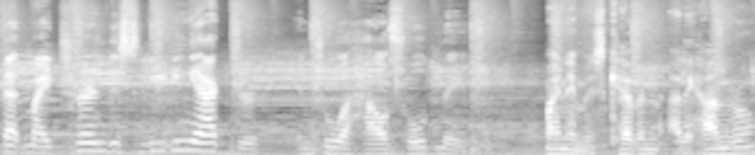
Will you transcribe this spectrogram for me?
that might turn this leading actor into a household name. My name is Kevin Alejandro,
